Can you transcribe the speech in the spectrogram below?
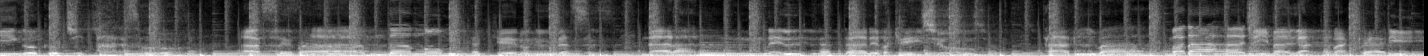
居心地パラソル汗ばんだ飲みかけのグラス。並んで歌ったねバケーション旅はまだ始まったばかり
